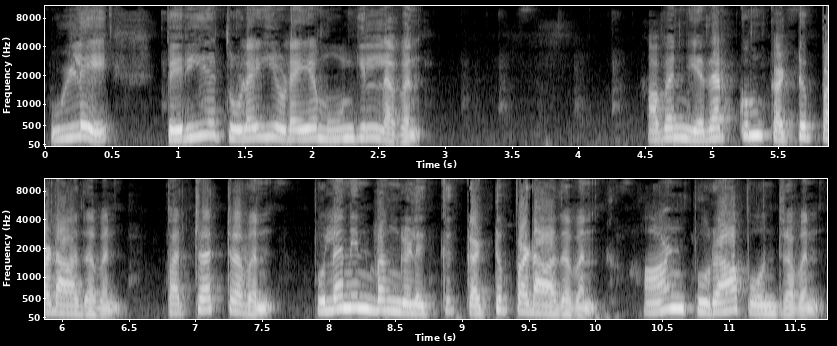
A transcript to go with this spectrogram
உள்ளே பெரிய துளையுடைய மூங்கில் அவன். அவன் எதற்கும் கட்டுப்படாதவன் பற்றற்றவன் புலனின்பங்களுக்கு கட்டுப்படாதவன் ஆண் புறா போன்றவன்.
